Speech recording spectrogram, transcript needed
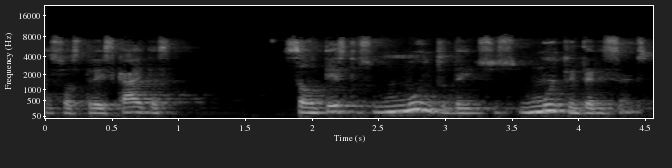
as suas três cartas, são textos muito densos, muito interessantes.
